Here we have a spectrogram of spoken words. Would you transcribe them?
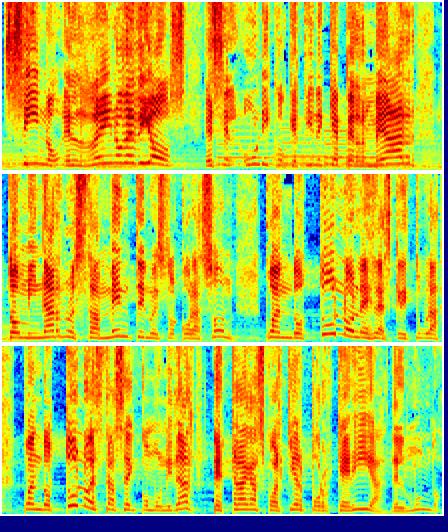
sino el reino de Dios es el único que tiene que permear, dominar nuestra mente y nuestro corazón. Cuando tú no lees la escritura, cuando tú no estás en comunidad, te tragas cualquier porquería del mundo.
